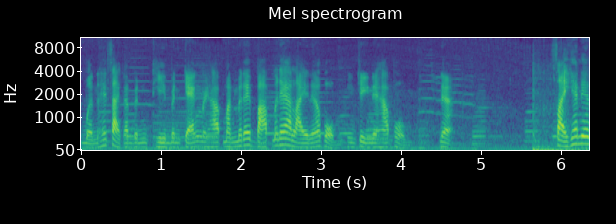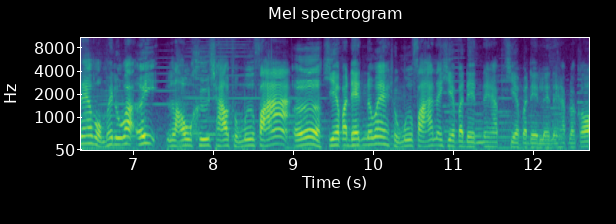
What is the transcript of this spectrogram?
เหมือนให้ใส่กันเป็นทีมเป็นแก๊งนะครับ มันไม่ได้บัฟไม่ได้อะไรนะครับผมจริงๆนะครับผมเนี่ย ใส่แค่เนี้ยนะครับผมให้รู้ว่า เอ้ย เราคือชาวถุงมือฟ้า เออ เคลียร์ประเด็นนะเว้ย ถุงมือฟ้าในะเคลียร์ประเด็นนะครับ เคลียร์ประเด็นเลยนะครับ แล้วก็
